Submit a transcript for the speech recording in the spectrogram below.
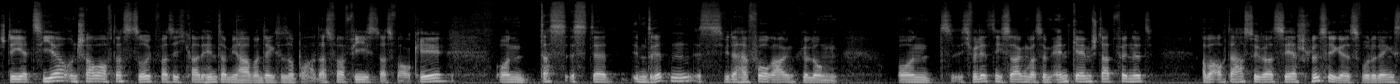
stehe jetzt hier und schaue auf das zurück, was ich gerade hinter mir habe und denke so, boah, das war fies, das war okay. Und das ist der, im dritten ist es wieder hervorragend gelungen. Und ich will jetzt nicht sagen, was im Endgame stattfindet, aber auch da hast du etwas sehr Schlüssiges, wo du denkst,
